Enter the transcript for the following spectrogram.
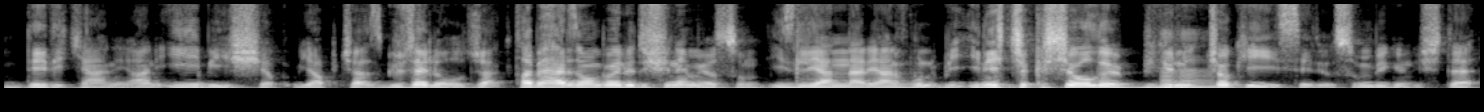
dedik yani. Yani iyi bir iş yap, yapacağız. Güzel olacak. Tabii her zaman böyle düşünemiyorsun. İzleyenler yani bunu bir iniş çıkışı oluyor. Bir gün çok iyi hissediyorsun. Bir gün işte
